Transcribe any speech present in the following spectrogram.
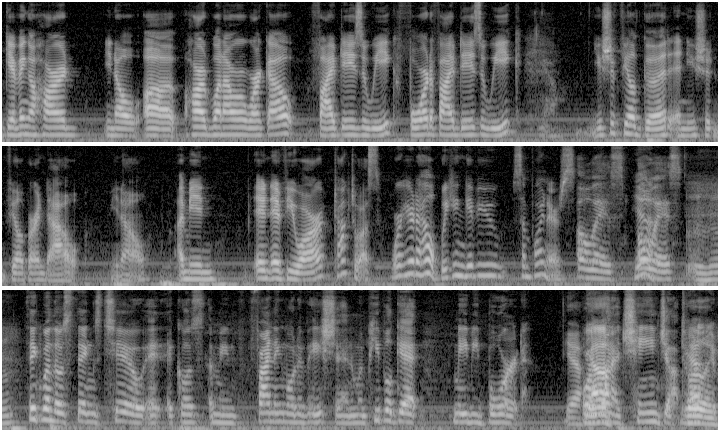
giving a hard, you know, a hard one hour workout five days a week, four to five days a week, Yeah. you should feel good and you shouldn't feel burned out. You know, I mean, and if you are, talk to us. We're here to help. We can give you some pointers. Always, Yeah. always. I think one of those things too. It, it goes. I mean, finding motivation when people get maybe bored Yeah. or Yeah. want to change up. Totally.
